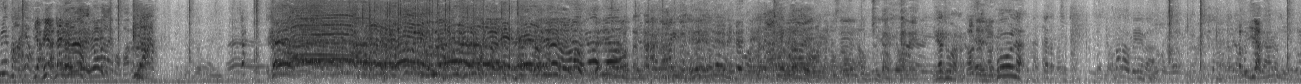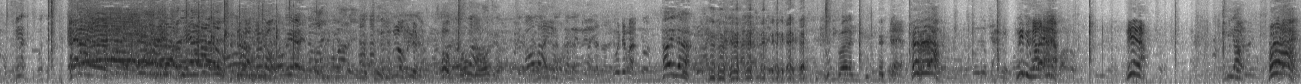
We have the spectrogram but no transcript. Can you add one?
မင်းပါရ ရဟေးလိုက်လိုက် ရထွားနော်ဖိုးလာ ရ ဟိုတမဟိုက်လာမိမိကွာနေနေလားဟဲ့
